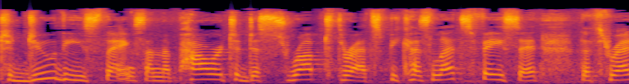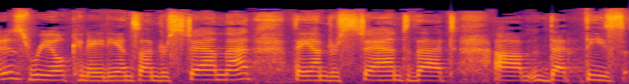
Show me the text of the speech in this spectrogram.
to do these things and the power to disrupt threats. Because let's face it, the threat is real. Canadians understand that. They understand that um, that these uh,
